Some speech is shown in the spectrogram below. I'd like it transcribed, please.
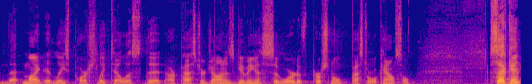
that might at least partially tell us that our Pastor John is giving us a word of personal pastoral counsel. Second,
